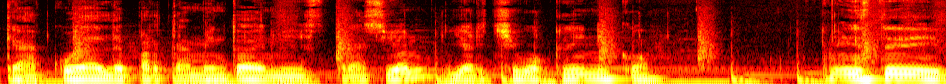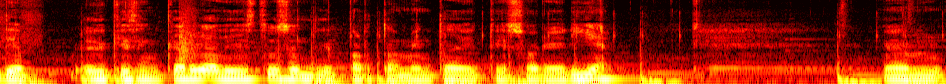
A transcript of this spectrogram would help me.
que acude al Departamento de Administración y Archivo Clínico. Este el que se encarga de esto es el Departamento de Tesorería. Em,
